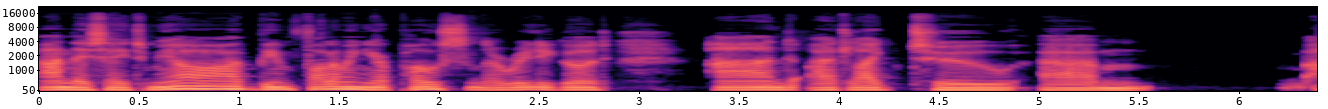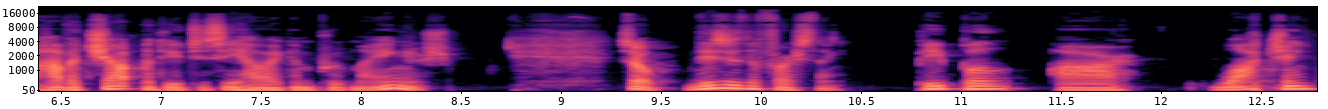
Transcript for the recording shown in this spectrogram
And they say to me, Oh, I've been following your posts and they're really good. And I'd like to um, have a chat with you to see how I can improve my English. So, this is the first thing people are watching,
